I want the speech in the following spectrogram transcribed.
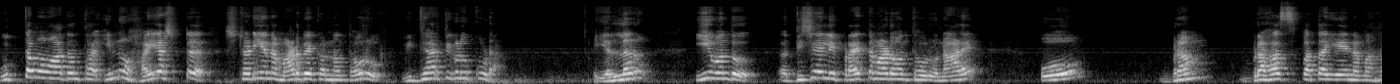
ಉತ್ತಮವಾದಂಥ ಇನ್ನೂ ಹೈಯೆಸ್ಟ್ ಸ್ಟಡಿಯನ್ನು ಮಾಡಬೇಕು ಅನ್ನೋಂಥವ್ರು ವಿದ್ಯಾರ್ಥಿಗಳು ಕೂಡ. ಎಲ್ಲರೂ ಈ ಒಂದು ದಿಶೆಯಲ್ಲಿ ಪ್ರಯತ್ನ ಮಾಡುವಂಥವ್ರು ನಾಳೆ. ಓಂ ಬ್ರಹ್ಮ ಬೃಹಸ್ಪತಯೇ ನಮಃ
